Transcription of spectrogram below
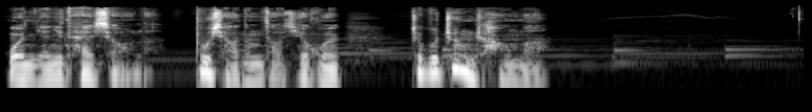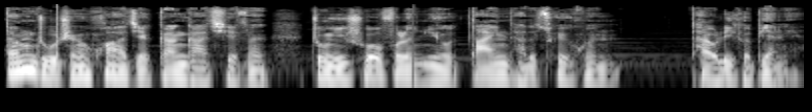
我年纪太小了，不想那么早结婚，这不正常吗？”当主持人化解尴尬气氛，终于说服了女友答应他的催婚，他又立刻变脸，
